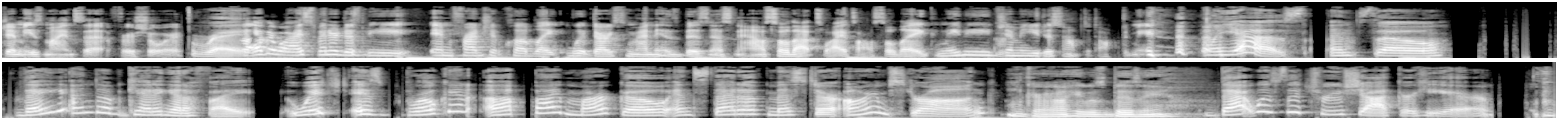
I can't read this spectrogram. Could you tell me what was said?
Jimmy's mindset for sure. Right. But otherwise, Spinner just be in friendship club like with Darcy minding his business now. So that's why it's also like maybe Jimmy, you just don't have to talk to me. Well, yes. And so they end up getting in a fight, which is broken up by Marco instead of Mr. Armstrong. Girl, he was busy. That was the true shocker here.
